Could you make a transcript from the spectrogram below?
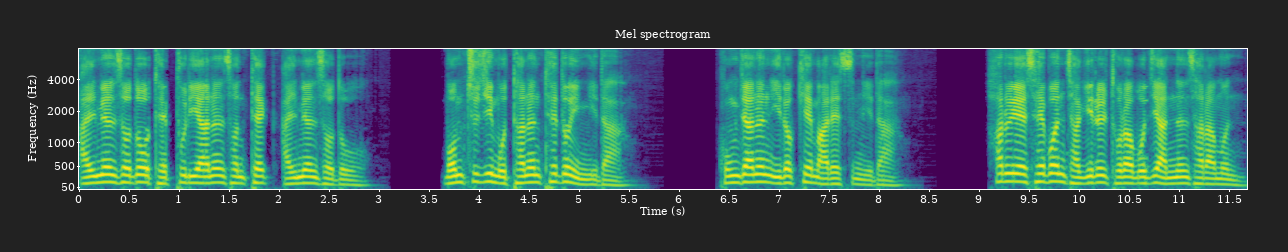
알면서도 되풀이하는 선택, 알면서도 멈추지 못하는 태도입니다. 공자는 이렇게 말했습니다. 하루에 세 번 자기를 돌아보지 않는 사람은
